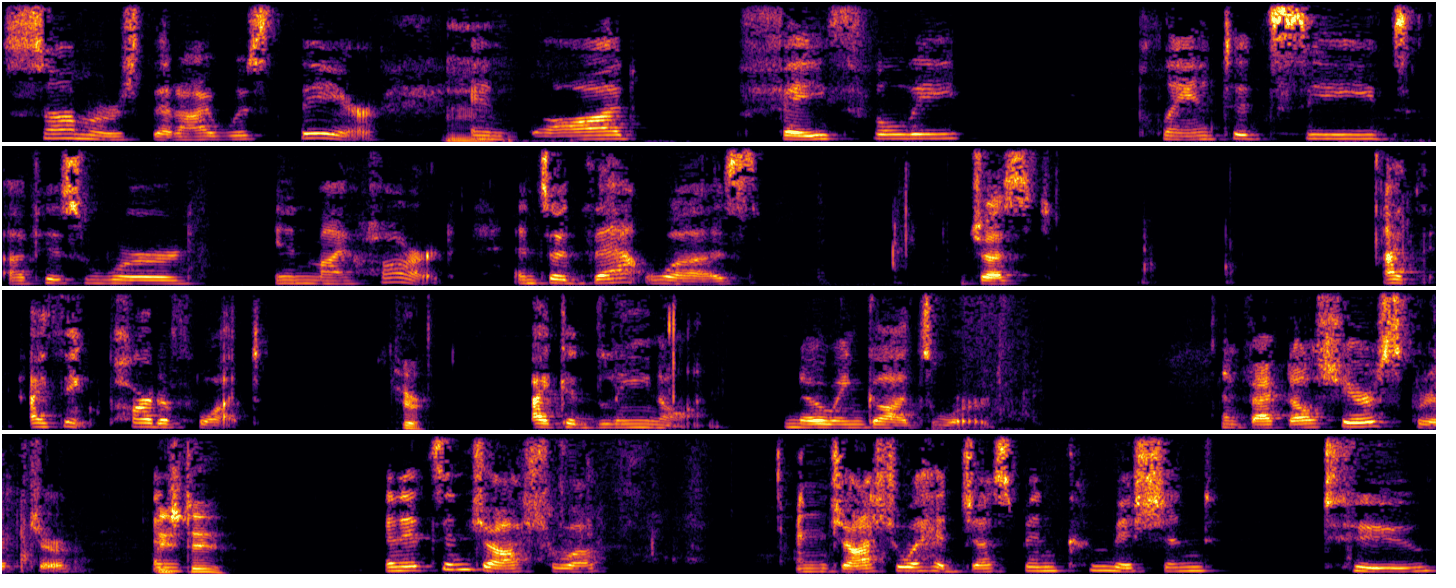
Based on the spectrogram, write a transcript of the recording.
summers that I was there. Mm. And God faithfully planted seeds of His Word in my heart. And so that was just, I, th- I think, part of what Sure. I could lean on, knowing God's Word. In fact, I'll share a scripture, Please and, do. and it's in Joshua. And Joshua had just been commissioned to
